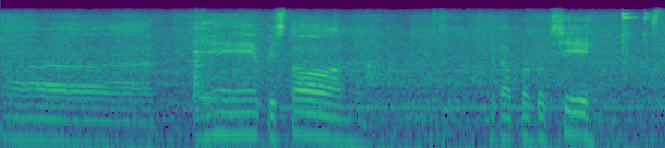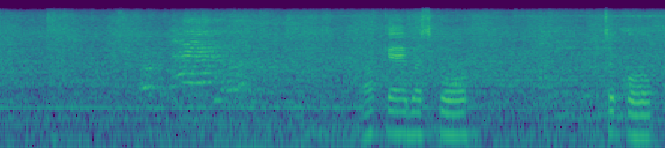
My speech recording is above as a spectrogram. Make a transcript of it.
Eh, ini piston. Kita produksi. Oke bosku. Cukup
